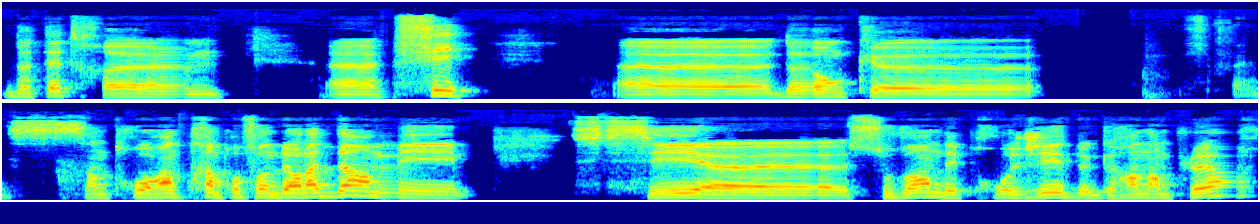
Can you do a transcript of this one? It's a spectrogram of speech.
doit être euh, euh, fait. donc, sans trop rentrer en profondeur là-dedans, mais c'est souvent des projets de grande ampleur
